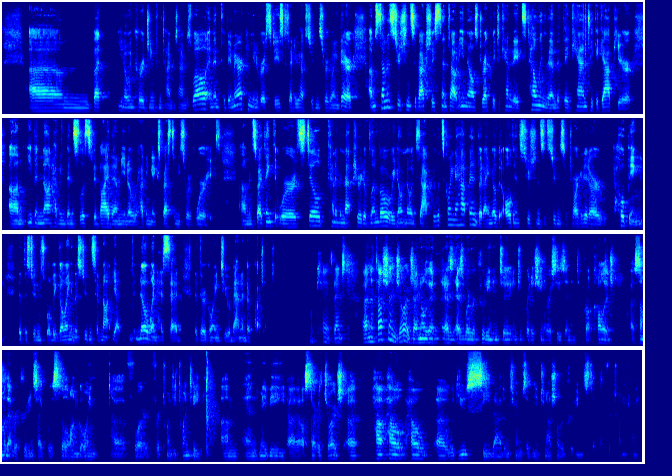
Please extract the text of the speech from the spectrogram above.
Um, but you know, encouraging from time to time as well. And then for the American universities, because I do have students who are going there, um, some institutions have actually sent out emails directly to candidates telling them that they can take a gap year, um, even not having been solicited by them, you know, having expressed any sort of worries. Um, and so I think that we're still kind of in that period of limbo where we don't know exactly what's going to happen, but I know that all the institutions that students have targeted are hoping that the students will be going and the students have not yet, no one has said that they're going to abandon their project. Okay, thanks. Uh, Natasha and George, I know that as, as we're recruiting into, into British universities and into Prague College, uh, some of that recruiting cycle is still ongoing uh, for, for 2020. Um, and maybe uh, I'll start with George. Uh, how, how, how uh, would you see that in terms of the international recruiting still for 2020?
